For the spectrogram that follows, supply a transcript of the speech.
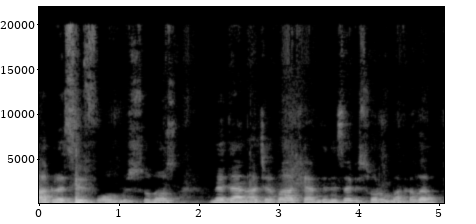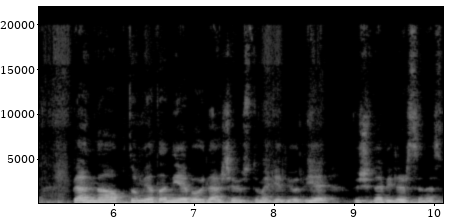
Agresif olmuşsunuz. Neden acaba kendinize bir sorun bakalım. Ben ne yaptım ya da niye böyle her şey üstüme geliyor diye düşünebilirsiniz.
